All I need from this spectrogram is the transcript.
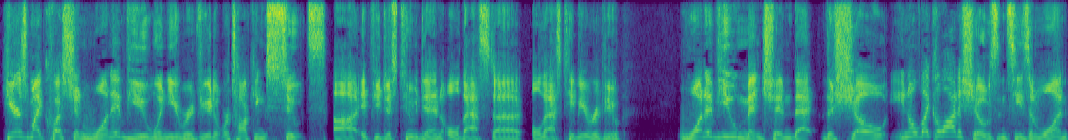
Here's my question: One of you, when you reviewed it, we're talking Suits. Uh, if you just tuned in, old ass, uh, old ass TV review. One of you mentioned that the show, you know, like a lot of shows in season one,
